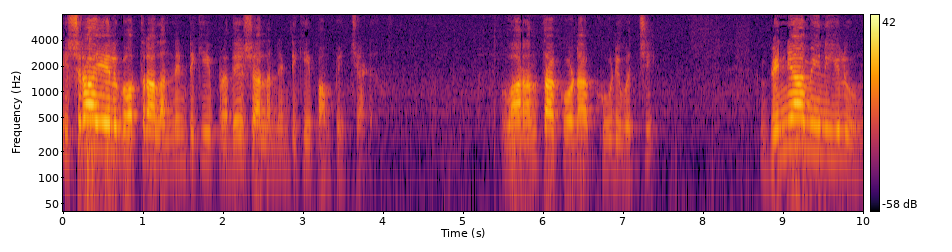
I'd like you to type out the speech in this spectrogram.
ఇస్రాయేలు గోత్రాలన్నింటికీ ప్రదేశాలన్నింటికీ పంపించాడు. వారంతా కూడా కూడి వచ్చి బెన్యామీనీయులు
